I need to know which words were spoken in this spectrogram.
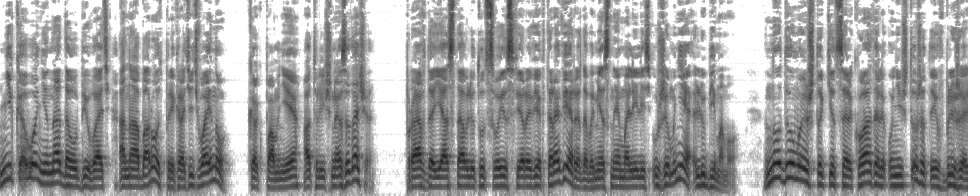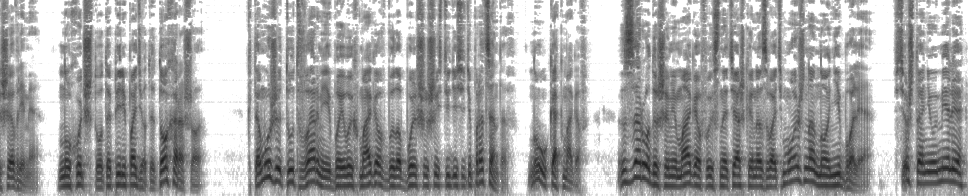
Никого не надо убивать, а наоборот прекратить войну. Как по мне, отличная задача. Правда, я оставлю тут свои сферы вектора веры, дабы местные молились уже мне, любимому. Но думаю, что Кецалькуатль уничтожит их в ближайшее время. Ну, хоть что-то перепадет, и то хорошо. К тому же тут в армии боевых магов было больше 60%. Ну, как магов. С зародышами магов их с натяжкой назвать можно, но не более. Все, что они умели,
